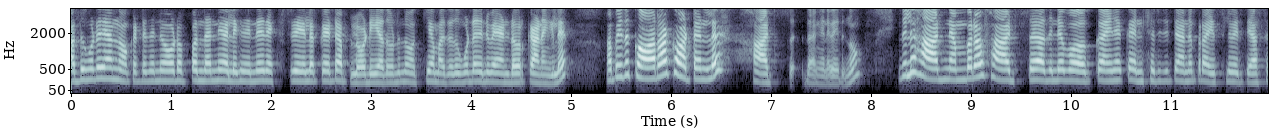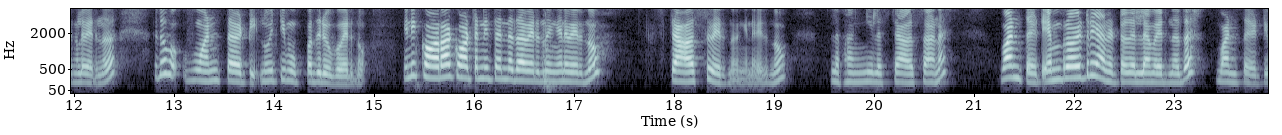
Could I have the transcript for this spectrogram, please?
അതും കൂടെ ഞാൻ നോക്കട്ടെ. ഇതിനോടൊപ്പം തന്നെ അല്ലെങ്കിൽ ഇതിന്റെ നെക്സ്റ്റ് ഡേയിലൊക്കെ ആയിട്ട് അപ്ലോഡ് ചെയ്യുക അതുകൊണ്ട് നോക്കിയാൽ മതി. അതും കൂടെ ഇതിന് വേണ്ടവർക്കാണെങ്കിൽ. അപ്പോൾ ഇത് കോറ കോട്ടണിൽ ഹാർട്സ് ഇതങ്ങനെ വരുന്നു. ഇതിൽ ഹാർഡ് നമ്പർ ഓഫ് ഹാർട്സ് അതിന്റെ വർക്ക് അതിനൊക്കെ അനുസരിച്ചിട്ടാണ് പ്രൈസിൽ വ്യത്യാസങ്ങൾ വരുന്നത്. ഇത് വൺ തേർട്ടി നൂറ്റി മുപ്പത് രൂപ വരുന്നു. ഇനി കോറ കോട്ടണിൽ തന്നെ ഇതാ വരുന്നു ഇങ്ങനെ വരുന്നു. സ്റ്റാർസ് വരുന്നു ഇങ്ങനെ വരുന്നു. നല്ല ഭംഗിയുള്ള സ്റ്റാർസ് ആണ്. വൺ തേർട്ടി എംബ്രോയിഡറി ആണ് കേട്ടോ ഇതെല്ലാം വരുന്നത്. വൺ തേർട്ടി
